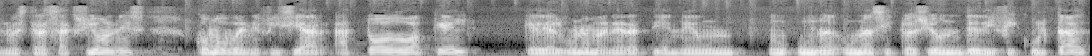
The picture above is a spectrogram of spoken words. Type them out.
nuestras acciones, cómo beneficiar a todo aquel que de alguna manera tiene una, situación de dificultad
